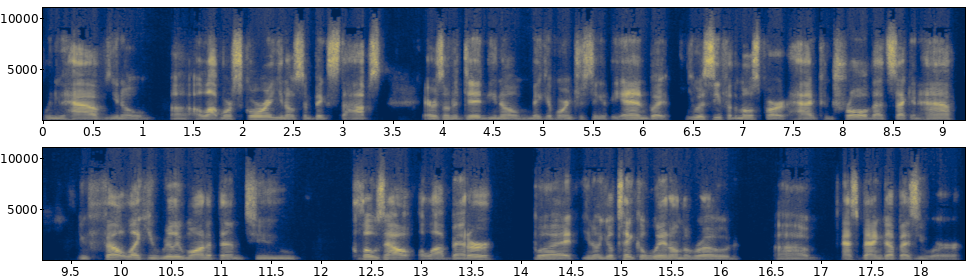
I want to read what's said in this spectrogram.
When you have, you know, uh, a lot more scoring, you know, some big stops. Arizona did, you know, make it more interesting at the end, but USC for the most part had control of that second half. You felt like you really wanted them to close out a lot better, but you know, you'll take a win on the road uh, as banged up as you were.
